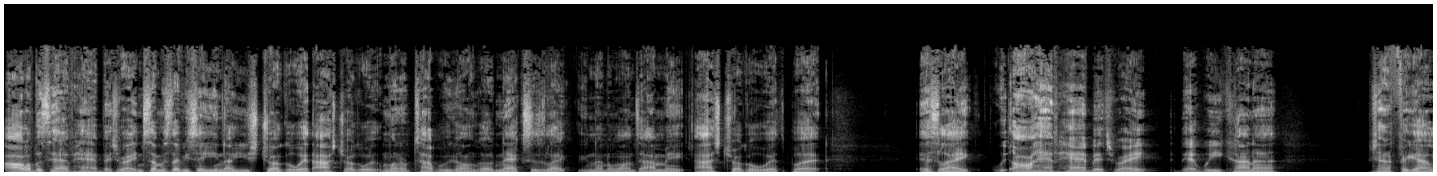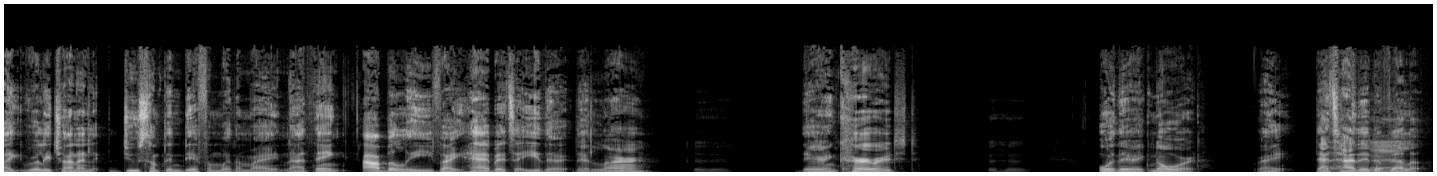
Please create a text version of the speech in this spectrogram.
all of us have habits, right? And some of the stuff you say, you know, you struggle with. I struggle with. One of the topic we're gonna go next is like, you know, the ones I may I struggle with, but it's like we all have habits, right? That we kind of trying to figure out, like, really trying to do something different with them, right? And I think I believe like habits are either they're learned, mm-hmm. they're encouraged, Mm-hmm. or they're ignored, right? That's, how that's they good. develop,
